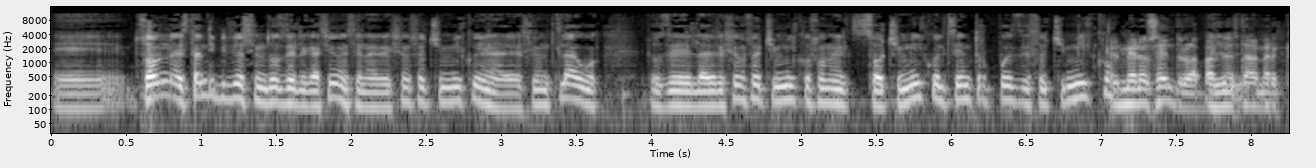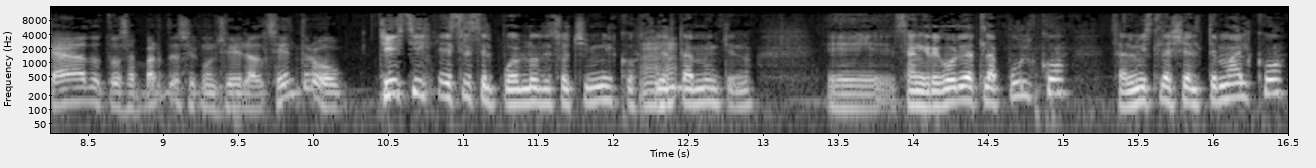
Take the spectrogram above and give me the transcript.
Eh, son, están divididos en dos delegaciones, en la dirección Xochimilco y en la dirección Tláhuac. Los de la dirección Xochimilco son el Xochimilco, el centro pues de Xochimilco. El mero centro, la parte donde está el mercado, toda esa parte, ¿se considera el centro? O... Sí, sí, este es el pueblo de Xochimilco, Ujú. ciertamente, ¿no? Eh, San Gregorio Atlapulco, San Luis Tlaxaltemalco,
